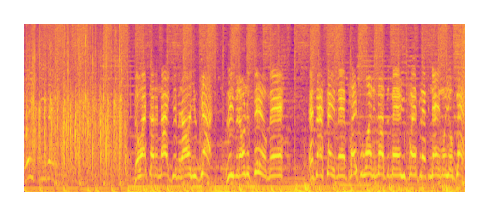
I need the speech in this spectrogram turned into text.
Great team effort. Go out there tonight, give it all you got. Leave it on the field, man. As I say, man, play for one another, man. You play for that name on your back.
